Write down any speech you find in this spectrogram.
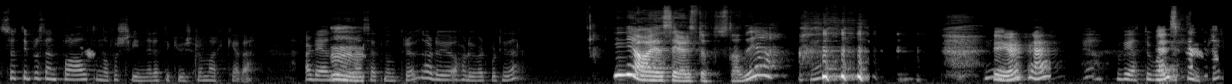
70% på alt, og nå forsvinner dette kurset fra markedet. Er det noe du har mm. sett noen prøvd? Har du, har du vært borti det? Ja, jeg ser det støtte stadig, jeg. Ja. jeg gjør det. Vet du hva det funker?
